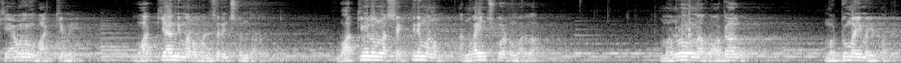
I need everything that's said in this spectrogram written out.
కేవలం వాక్యమే. వాక్యాన్ని మనం అనుసరించడం ద్వారా వాక్యంలో ఉన్న శక్తిని మనం అన్వయించుకోవడం వల్ల మనలో ఉన్న రోగాలు మట్టుమయమైపోతాయి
